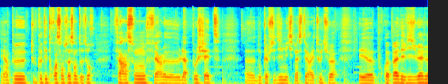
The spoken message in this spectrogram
et un peu tout le côté 360 autour. Faire un son, faire le- la pochette, donc comme je te dis, mix master et tout, tu vois. Et pourquoi pas des visuels,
